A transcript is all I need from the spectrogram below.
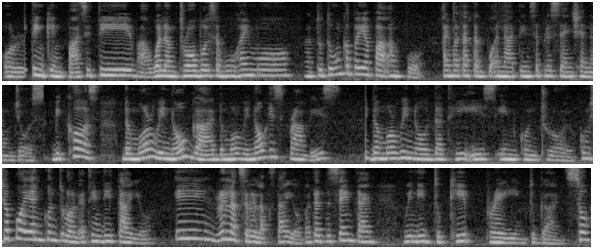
or thinking positive, uh, walang trouble sa buhay mo. Ang totoong kapayapaan po ay matatagpuan natin sa presensya ng Diyos. Because the more we know God, the more we know His promise, the more we know that He is in control. Kung siya po ay in control at hindi tayo, eh, relax-relax tayo. But at the same time, we need to keep praying to God. So,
